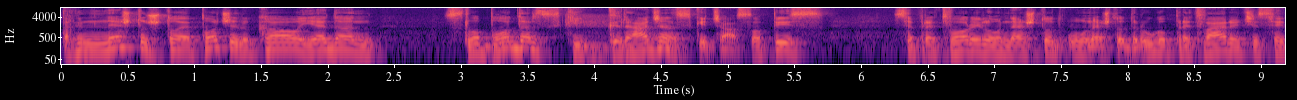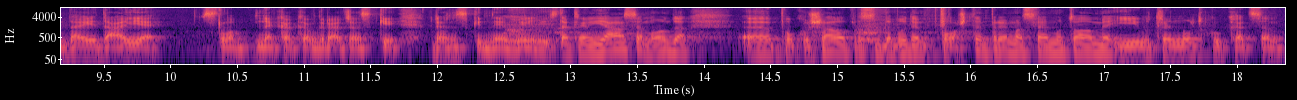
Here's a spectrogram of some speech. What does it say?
Dakle, nešto što je počelo kao jedan slobodarski građanski časopis se pretvorilo u nešto, u nešto drugo, pretvarajući se da je dalje slob, nekakav građanski, građanski dnevni list. Dakle, ja sam onda e, pokušavao prosto da budem pošten prema svemu tome i u trenutku kad sam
